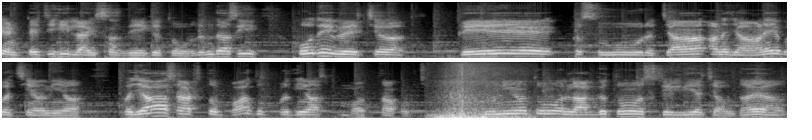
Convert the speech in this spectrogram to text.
ਘੰਟੇ 'ਚ ਹੀ ਲਾਇਸੈਂਸ ਦੇ ਕੇ ਤੋੜ ਦਿੰਦਾ ਸੀ। ਉਹਦੇ ਵਿੱਚ ਬੇਕਸੂਰ ਜਾਂ ਅਣਜਾਣੇ ਬੱਚਿਆਂ ਦੀਆਂ 50 60 ਤੋਂ ਵੱਧ ਉੱਪਰ ਦੀਆਂ ਮੌਤਾਂ ਹੋ ਚੁੱਕੀਆਂ। ਦੁਨੀਆ ਤੋਂ ਅਲੱਗ ਤੋਂ ਆਸਟ੍ਰੇਲੀਆ ਚੱਲਦਾ ਆ।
